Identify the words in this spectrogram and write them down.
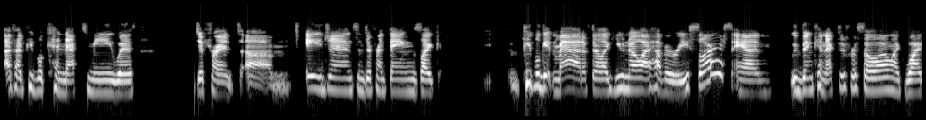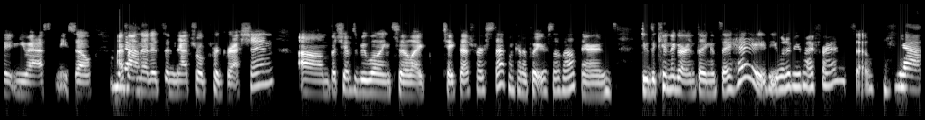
I've had people connect me with different um, agents and different things like people get mad if they're like, you know, I have a resource and we've been connected for so long. Like, why didn't you ask me? So yeah. I find that it's a natural progression. Um, but you have to be willing to like take that first step and kind of put yourself out there and do the kindergarten thing and say, hey, do you want to be my friend? So, yeah,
